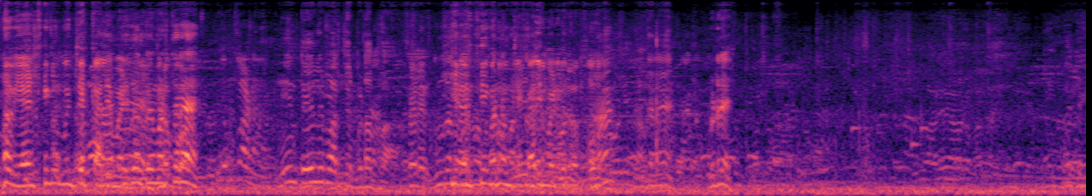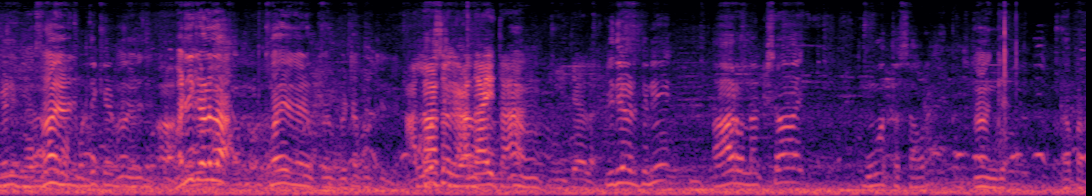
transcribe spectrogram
ನಾವು ಎರಡು ತಿಂಗಳು ಮುಂಚೆ ಖಾಲಿ ಮಾಡಿದ್ವಿ ಮಾಡ್ತಾರೆ ನೀನ್ ಡೈಲಿ ಮಾಡ್ತೀನಿ ಬಿಡಪ್ಪ ಪೇ ಫೋನ್ ಮಾಡಿ ಖಾಲಿ ಮಾಡಿದ್ರು ಕೇಳಲ್ಲ ಬೆಟ್ಟ ಕೊಡ್ತೀನಿ ಇದು ಹೇಳ್ತೀನಿ ಆರು ಲಕ್ಷ ಮೂವತ್ತು ಸಾವಿರ ಹಂಗೆ ವ್ಯಾಪಾರ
